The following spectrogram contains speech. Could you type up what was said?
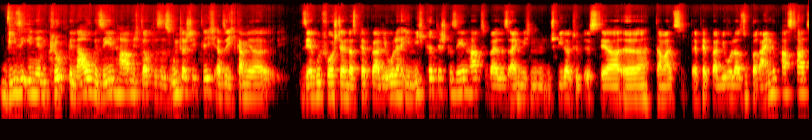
wie sie ihn im Club genau gesehen haben, ich glaube, das ist unterschiedlich. Also ich kann mir sehr gut vorstellen, dass Pep Guardiola ihn nicht kritisch gesehen hat, weil es eigentlich ein, Spielertyp ist, der äh, damals bei Pep Guardiola super reingepasst hat.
